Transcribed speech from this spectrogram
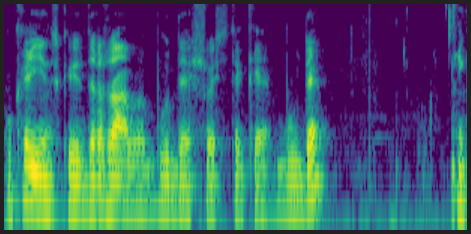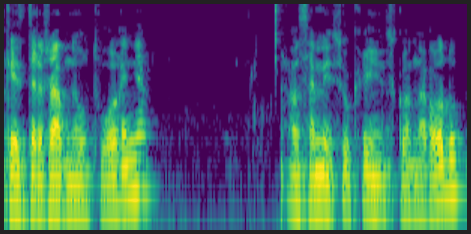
української держави буде щось таке буде, якесь державне утворення, а замість українського народу,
